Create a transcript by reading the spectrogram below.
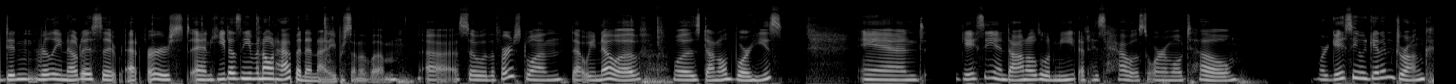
didn't really notice it at first, and he doesn't even know what happened to 90% of them. Uh, so the first one that we know of was Donald Voorhees, and Gacy and Donald would meet at his house or a motel where Gacy would get him drunk,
